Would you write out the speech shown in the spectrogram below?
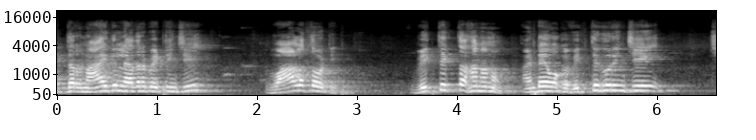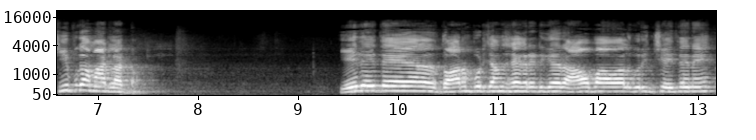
ఇద్దరు నాయకులను ఎదరబెట్టించి వాళ్ళతోటి వ్యక్తిత్వ హననం అంటే ఒక వ్యక్తి గురించి చీపుగా మాట్లాడటం. ఏదైతే ద్వారంపూడి చంద్రశేఖర రెడ్డి గారు ఆవభావాల గురించి అయితేనే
